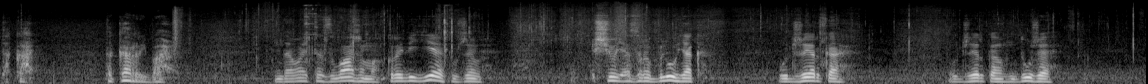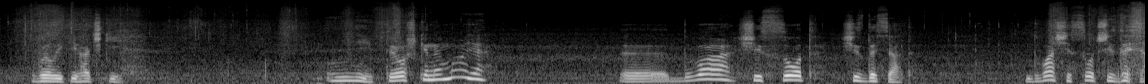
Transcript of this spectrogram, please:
Така, така риба. Давайте зважимо. В Крові є вже. Що я зроблю, як у джерка. У джерка дуже великі гачки. Ні, трошки немає. Е, 2,660. 2,660.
